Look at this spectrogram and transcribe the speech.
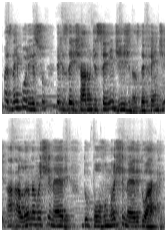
mas nem por isso eles deixaram de ser indígenas, defende a Alana Manchineri, do povo Manchineri do Acre.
